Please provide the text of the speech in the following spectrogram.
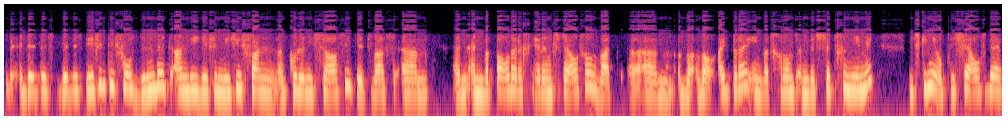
dit is dit is definitief voldoende aan die definisie van kolonisasie. Dit was ehm um, 'n 'n bepaalde regeringsstelsel wat ehm um, wil uitbrei en wat grond in besit geneem het. Miskien nie op dieselfde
